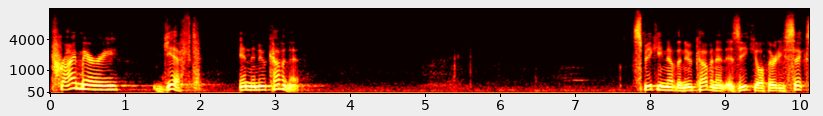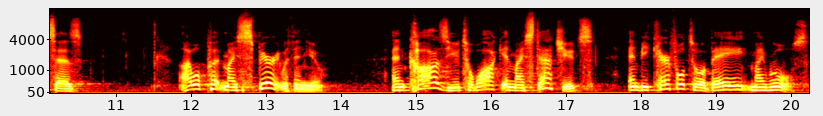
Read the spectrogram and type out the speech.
primary gift in the new covenant. Speaking of the new covenant, Ezekiel 36 says, I will put my spirit within you and cause you to walk in my statutes and be careful to obey my rules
